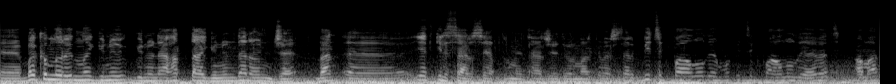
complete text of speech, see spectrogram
Ee, Bakımlarını günü gününe hatta gününden önce ben e, yetkili servise yaptırmayı tercih ediyorum arkadaşlar. Bir tık pahalı oluyor mu? Bir tık pahalı oluyor evet ama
